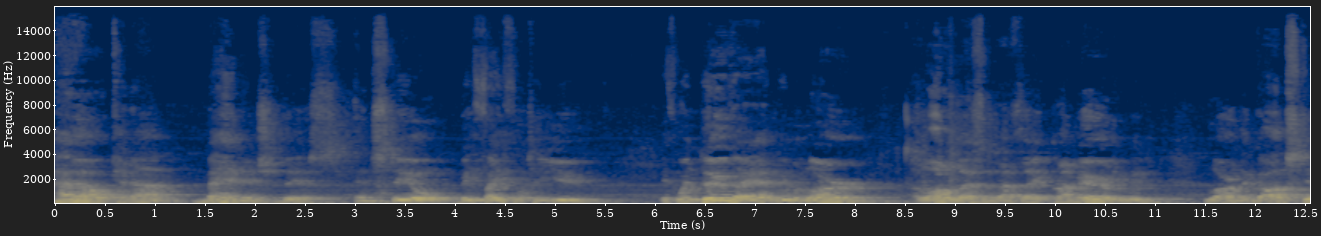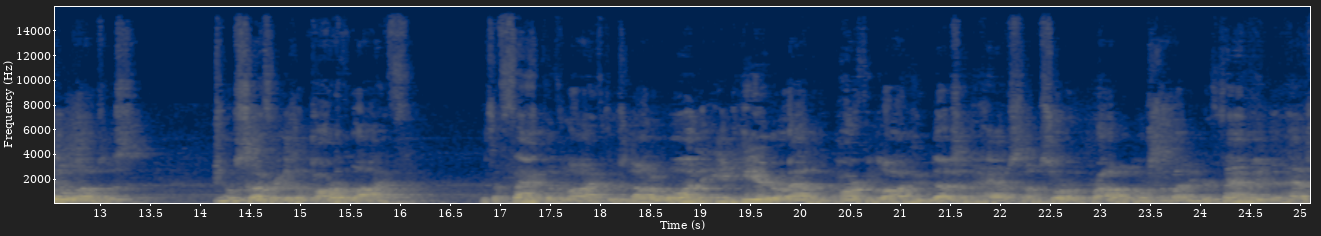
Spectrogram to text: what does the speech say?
How can I manage this and still be faithful to you? If we do that, we would learn a lot of lessons, I think. Primarily, we'd learn that God still loves us. You know, suffering is a part of life. It's a fact of life. There's not a one in here or out in the parking lot who doesn't have some sort of a problem or somebody in your family that has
